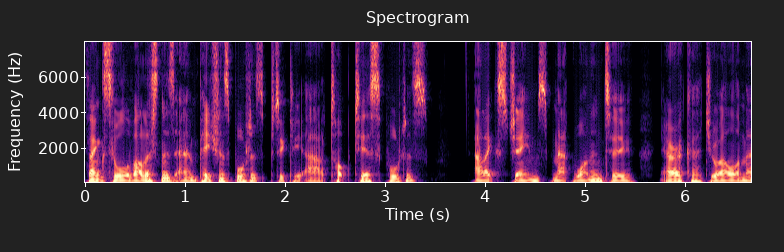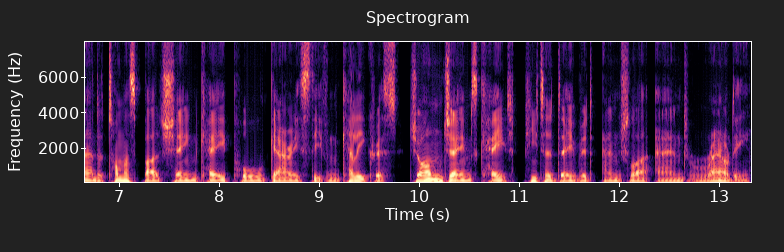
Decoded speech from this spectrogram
Thanks to all of our listeners and patron supporters, particularly our top tier supporters Alex, James, Matt 1 and 2, Erica, Joel, Amanda, Thomas, Bud, Shane, Kay, Paul, Gary, Stephen, Kelly, Chris, John, James, Kate, Peter, David, Angela, and Rowdy.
